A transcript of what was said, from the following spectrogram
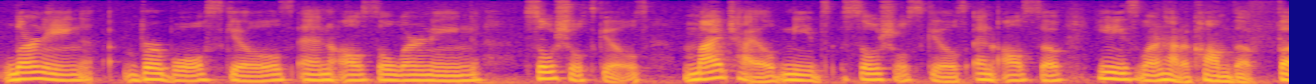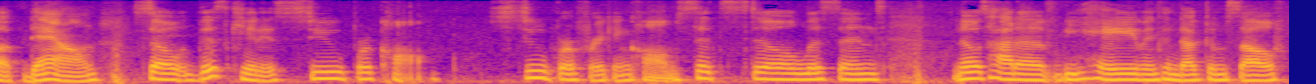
learning verbal skills and also learning social skills. My child needs social skills and also he needs to learn how to calm the fuck down. So this kid is super calm, super freaking calm, sits still, listens, knows how to behave and conduct himself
